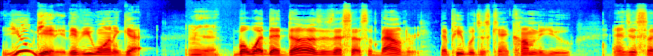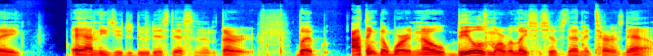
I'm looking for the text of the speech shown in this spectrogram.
You get it if you want to get. yeah But what that does is that sets a boundary that people just can't come to you and just say, "Hey, I need you to do this, this, and the third. But I think the word no builds more relationships than it tears down.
